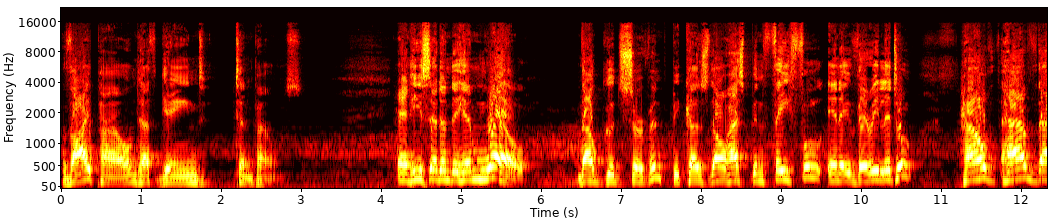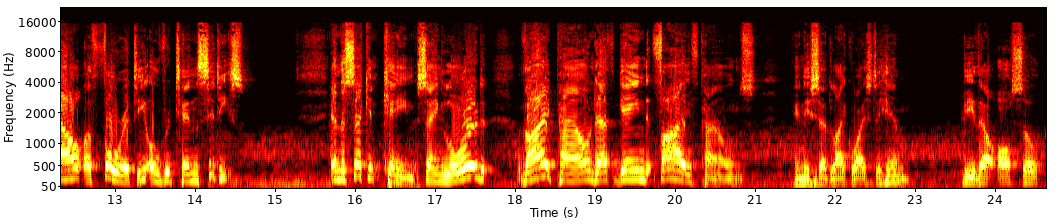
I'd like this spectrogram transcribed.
thy pound hath gained ten pounds. And he said unto him, Well, thou good servant, because thou hast been faithful in a very little, have, have thou authority over ten cities. And the second came, saying, Lord, thy pound hath gained five pounds. And he said likewise to him, Be thou also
